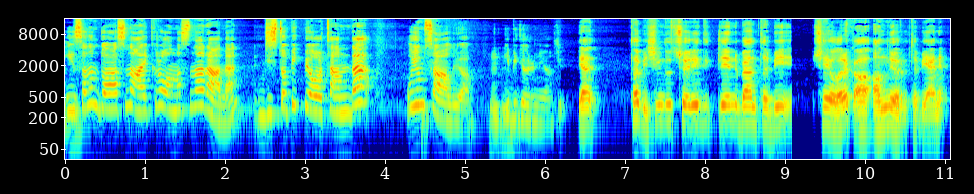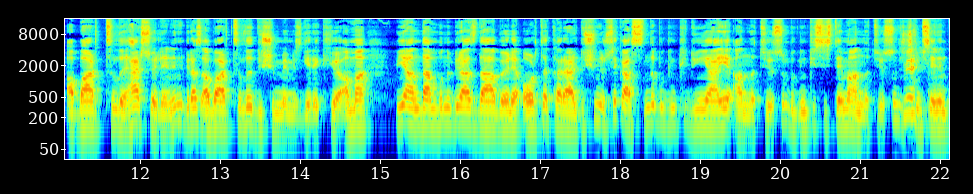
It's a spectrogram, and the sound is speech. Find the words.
insanın doğasına aykırı olmasına rağmen distopik bir ortamda uyum sağlıyor gibi görünüyor. Yani tabii şimdi söylediklerini ben tabii şey olarak anlıyorum tabii. Yani abartılı her söylenenin biraz abartılı düşünmemiz gerekiyor ama bir yandan bunu biraz daha böyle orta karar düşünürsek aslında bugünkü dünyayı anlatıyorsun. Bugünkü sistemi anlatıyorsun. Hiç kimsenin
